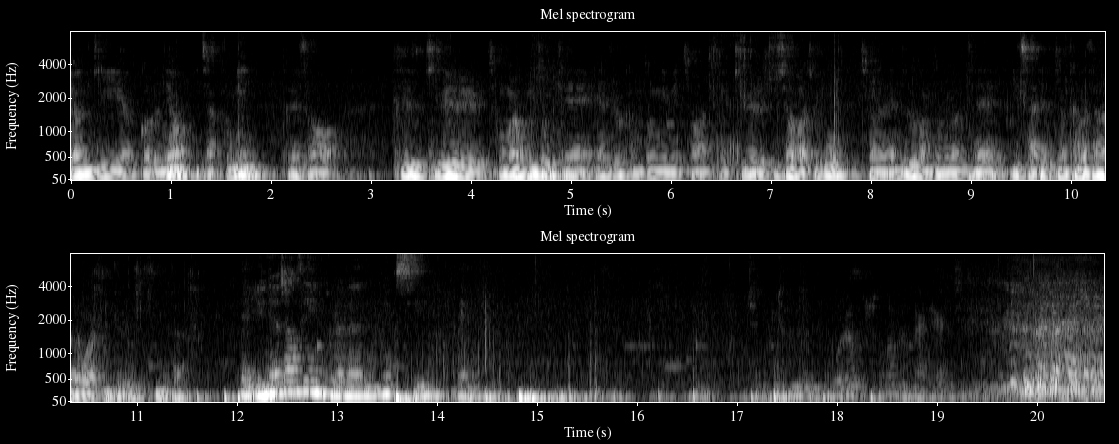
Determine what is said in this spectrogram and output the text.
연기였거든요. 이 작품이. 그래서 그 기회를 정말 운 좋게 앤드루 감독님이 저한테 기회를 주셔가지고 저는 앤드루 감독님한테 이 자리에 좀 감사하다고 말씀드리고 싶습니다. 네, 윤여정 선생님 그러면 혹시 네. 저- 저는 뭐라고 소감을 말해야지.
